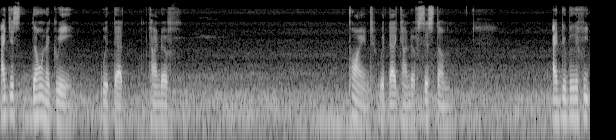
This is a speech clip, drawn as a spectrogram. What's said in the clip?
I just don't agree with that kind of point with that kind of system. I do believe we,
